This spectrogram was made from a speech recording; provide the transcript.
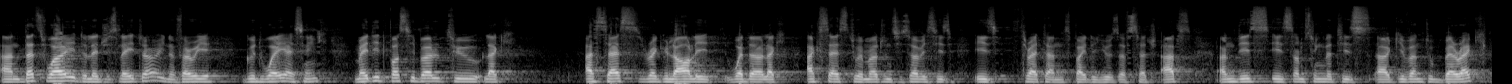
And that's why the legislator, in a very good way, I think, made it possible to like assess regularly whether like access to emergency services is threatened by the use of such apps. And this is something that is uh, given to BEREC,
